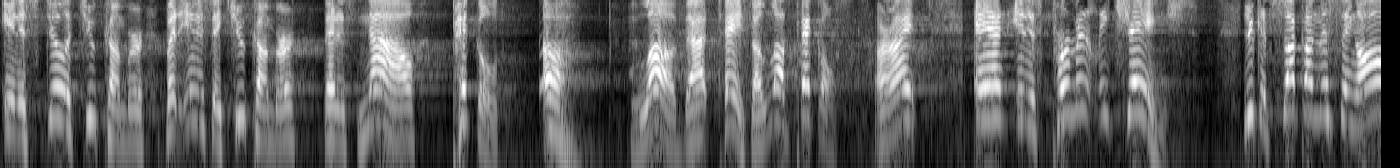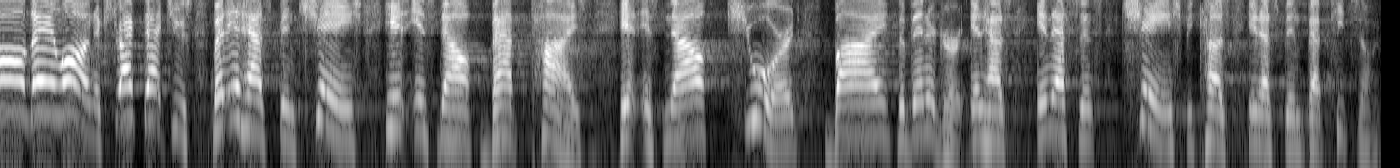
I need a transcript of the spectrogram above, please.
It is still a cucumber, but it is a cucumber that is now pickled. Oh, love that taste. I love pickles, all right? And it is permanently changed. You could suck on this thing all day long, extract that juice, but it has been changed. It is now baptized. It is now cured by the vinegar. It has, in essence, changed because it has been baptizoed.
